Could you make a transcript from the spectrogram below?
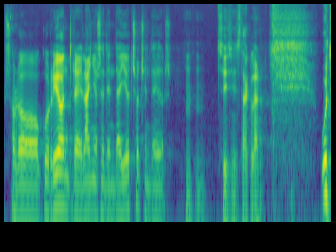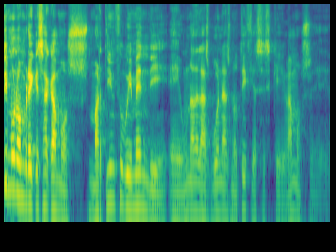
solo ocurrió entre el año 78 y 82. Sí, sí, está claro. Último nombre que sacamos, Martín Zubimendi. Eh, una de las buenas noticias es que, vamos, eh,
